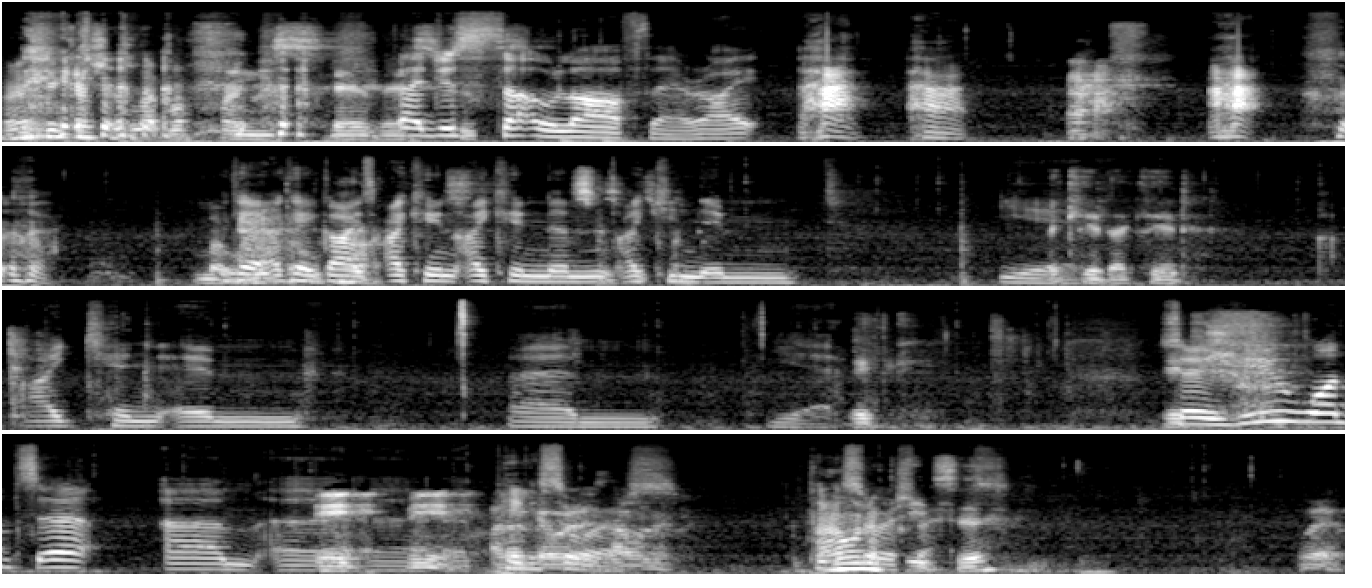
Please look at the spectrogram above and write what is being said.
don't think I should let my friends hear this. That just subtle laugh there, right? Ha ha ha. Low Okay, okay, guys. part. I can, I can, um, I can, um, yeah, A kid, a kid. I can, um, um, yeah. Ick. So Itch. who wants a, um, a, Me, a, me. a I don't care what it is. I want Pegasaurus? want a pizza. Rex. Where?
